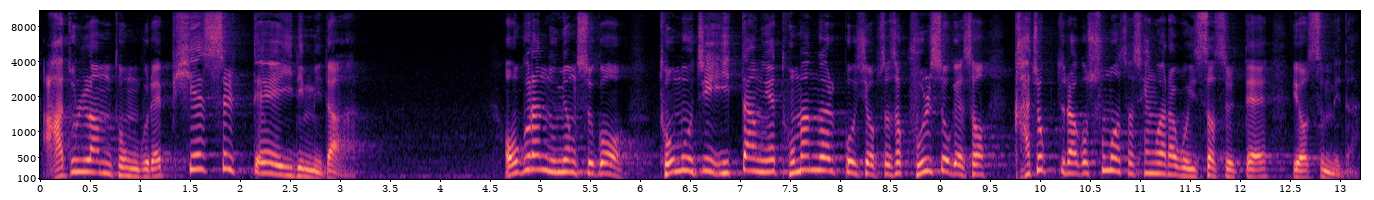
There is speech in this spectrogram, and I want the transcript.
아둘람 동굴에 피했을 때의 일입니다. 억울한 누명 쓰고 도무지 이 땅 위에 도망갈 곳이 없어서 굴 속에서 가족들하고 숨어서 생활하고 있었을 때였습니다.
